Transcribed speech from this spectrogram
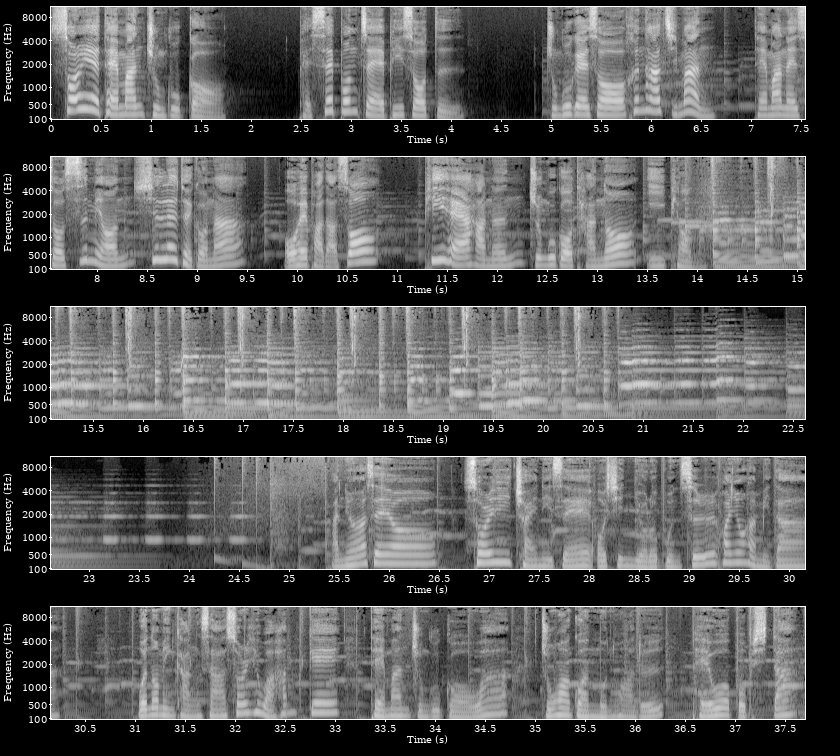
설희의 대만 중국어. 103번째 에피소드. 중국에서 흔하지만 대만에서 쓰면 신뢰되거나 오해받아서 피해야 하는 중국어 단어 2편. 안녕하세요. 솔희 차이니스에 오신 여러분을 환영합니다. 원어민 강사 솔희와 함께 대만 중국어와 중화권 문화를 배워봅시다.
